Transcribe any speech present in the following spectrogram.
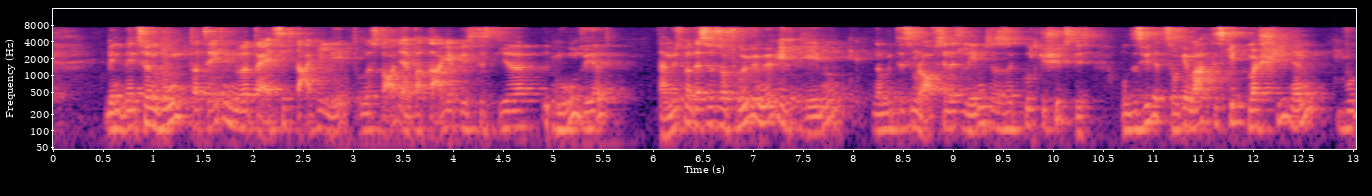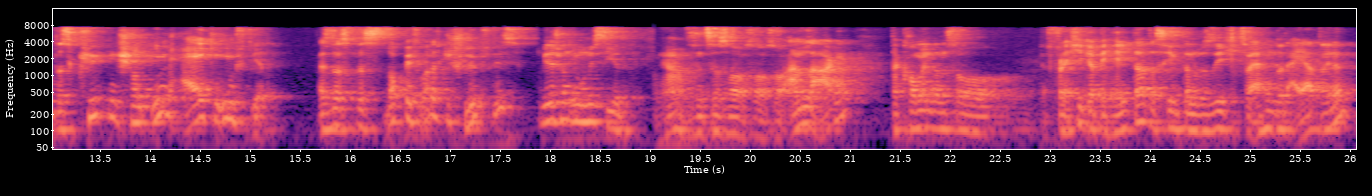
Wenn, wenn so ein Hund tatsächlich nur 30 Tage lebt und es dauert ja ein paar Tage, bis das Tier immun wird, dann müsste man das so früh wie möglich geben, damit es im Laufe seines Lebens also gut geschützt ist. Und das wird jetzt so gemacht, es gibt Maschinen, wo das Küken schon im Ei geimpft wird. Also das, das noch bevor das geschlüpft ist, wird er schon immunisiert. Ja, das sind so, so, so, so Anlagen, da kommen dann so flächiger Behälter, da sind dann, was ich, 200 Eier drinnen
